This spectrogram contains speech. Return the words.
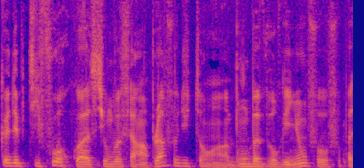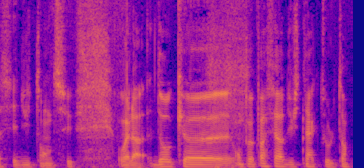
que des petits fours, quoi. Si on veut faire un plat, il faut du temps. Hein. Un bon bœuf bourguignon, il faut, faut, passer du temps dessus. Voilà, donc on peut pas faire du snack tout le temps.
